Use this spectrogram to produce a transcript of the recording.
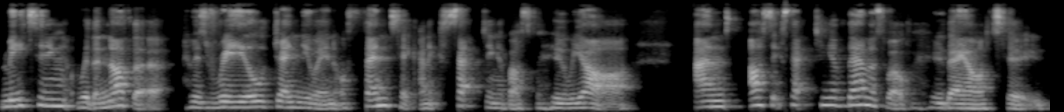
meeting with another who is real, genuine, authentic, and accepting of us for who we are, and us accepting of them as well for who they are too.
